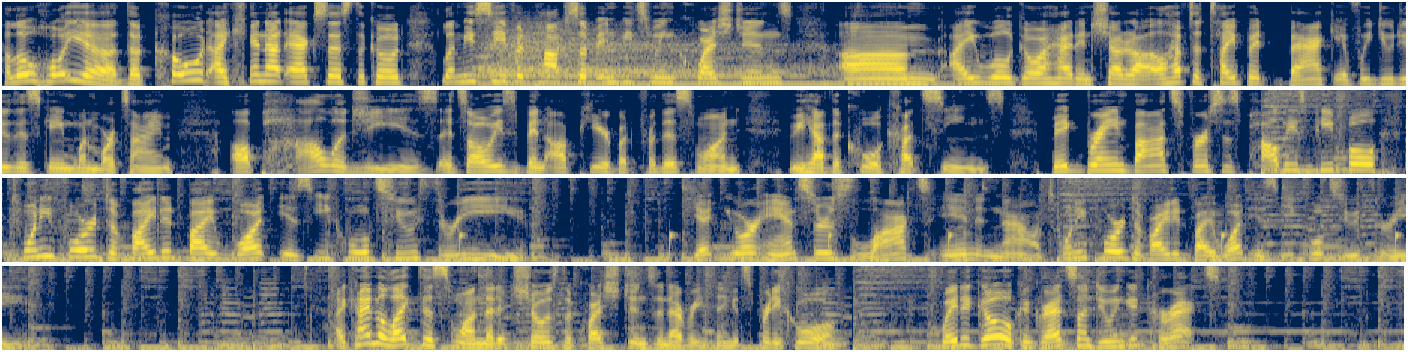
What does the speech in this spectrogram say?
Hello, Hoya. The code, I cannot access the code. Let me see if it pops up in between questions. Um, I will go ahead and shout it out. I'll have to type it back if we do do this game one more time. Apologies. It's always been up here, but for this one, we have the cool cutscenes. Big Brain Bots versus Polly's People. 24 divided by what is equal to 3? Get your answers locked in now. 24 divided by what is equal to 3? I kind of like this one that it shows the questions and everything. It's pretty cool. Way to go. Congrats on doing it correct.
